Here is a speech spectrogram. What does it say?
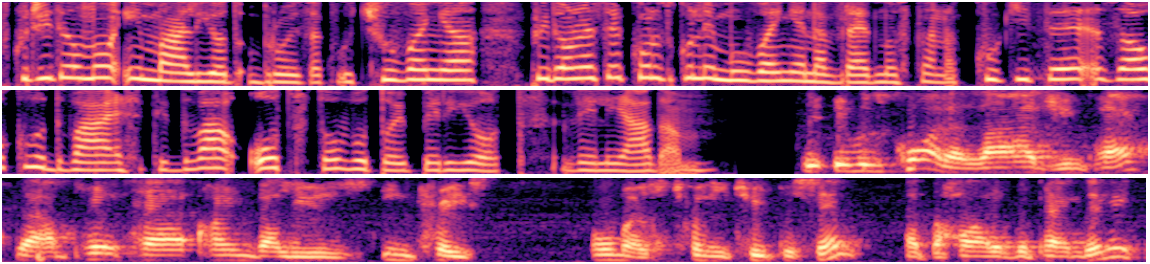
вклучително и малиот број заклучувања, придонесе кон зголемување на вредноста на куките за околу 22 одсто во тој период, вели Адам. It was quite a large impact. Um, Perth home values increased almost 22% at the height of the pandemic,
